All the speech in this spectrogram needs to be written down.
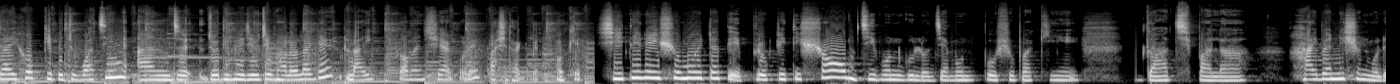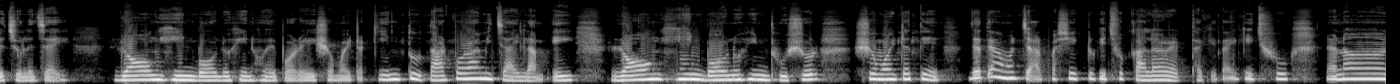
যাই হোক কিপ ইট ওয়াচিং অ্যান্ড যদি ভিডিওটি ভালো লাগে লাইক কমেন্ট শেয়ার করে পাশে থাকবেন। ওকে শীতের এই সময়টাতে প্রকৃতির সব জীবনগুলো যেমন পশু পাখি, গাছপালা হাইবারনেশন মোডে চলে যায়। রংহীন বর্ণহীন হয়ে পড়ে এই সময়টা। কিন্তু তারপর আমি চাইলাম এই রংহীন বর্ণহীন, ধূসর সময়টাতে যাতে আমার চারপাশে একটু কিছু কালার অ্যাড থাকে। তাই কিছু নানান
